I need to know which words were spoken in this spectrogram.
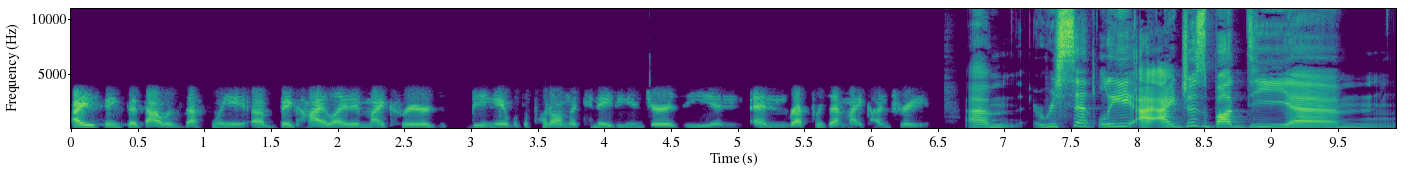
I think that that was definitely a big highlight in my career, just being able to put on the Canadian jersey and, and represent my country. Um, recently, I, I, just bought the um,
